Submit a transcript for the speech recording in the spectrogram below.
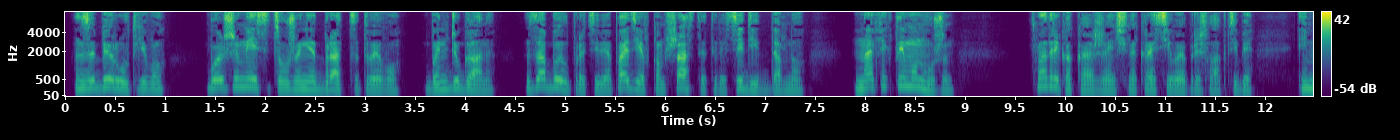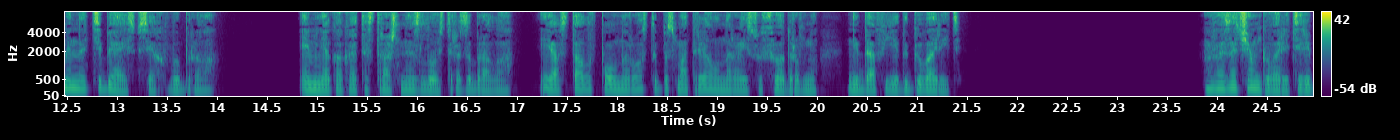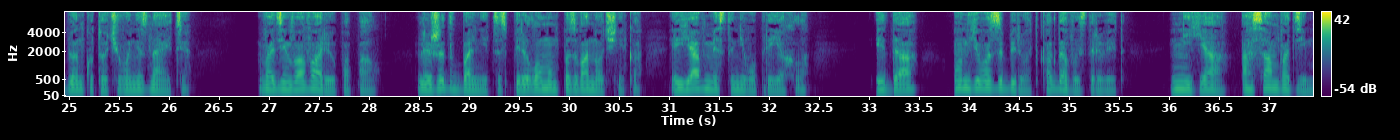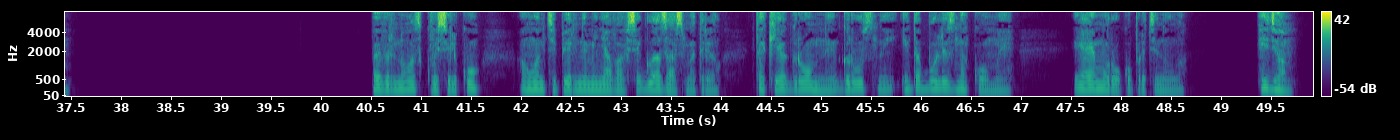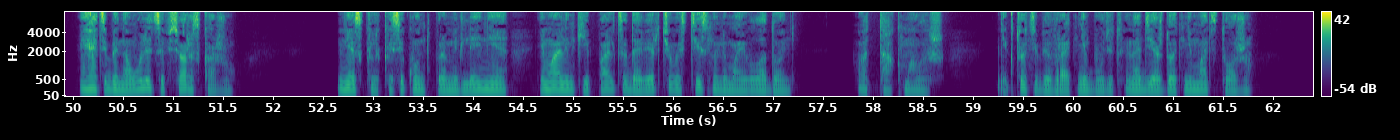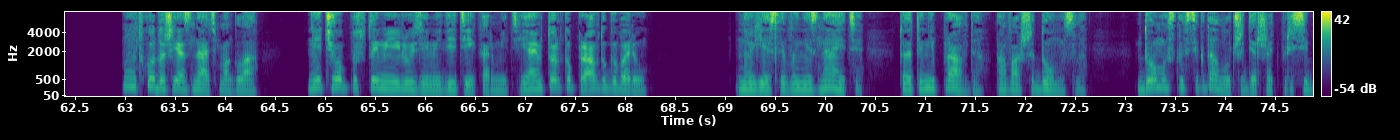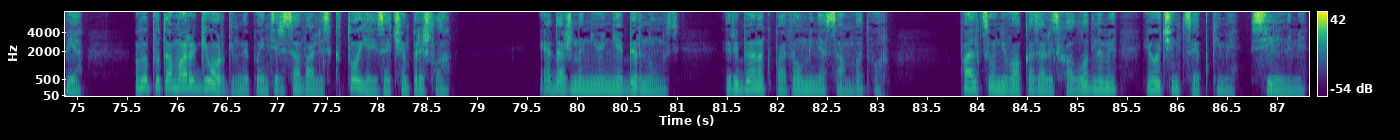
Заберут его. Больше месяца уже нет братца твоего, бандюгана. Забыл про тебя, по девкам шастает или сидит давно. Нафиг ты ему нужен? Смотри, какая женщина красивая пришла к тебе. Именно тебя из всех выбрала. И меня какая-то страшная злость разобрала. Я встала в полный рост и посмотрела на Раису Федоровну, не дав ей договорить. Вы зачем говорите ребенку то, чего не знаете? Вадим в аварию попал. Лежит в больнице с переломом позвоночника, и я вместо него приехала. И да, он его заберет, когда выздоровеет. Не я, а сам Вадим. Повернулась к Васильку, а он теперь на меня во все глаза смотрел, такие огромные, грустные и до боли знакомые. Я ему руку протянула. «Идем, я тебе на улице все расскажу». Несколько секунд промедления, и маленькие пальцы доверчиво стиснули мою ладонь. Вот так, малыш. Никто тебе врать не будет, и надежду отнимать тоже. Ну откуда ж я знать могла? Нечего пустыми иллюзиями детей кормить, я им только правду говорю. Но если вы не знаете, то это не правда, а ваши домыслы. Домыслы всегда лучше держать при себе. Вы у Тамары Георгиевны поинтересовались, кто я и зачем пришла. Я даже на нее не обернулась. Ребенок повел меня сам во двор. Пальцы у него оказались холодными и очень цепкими, сильными.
